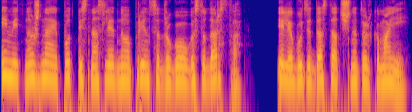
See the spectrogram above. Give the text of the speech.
им ведь нужна и подпись наследного принца другого государства, или будет достаточно только моей?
